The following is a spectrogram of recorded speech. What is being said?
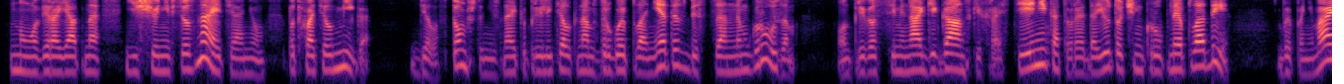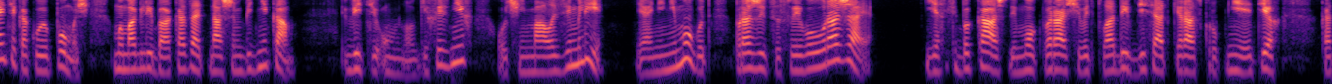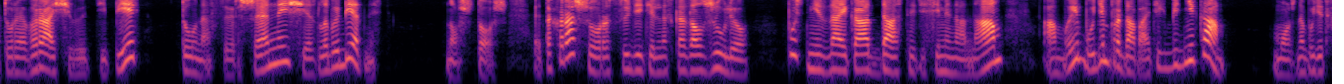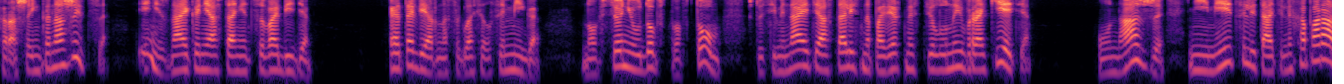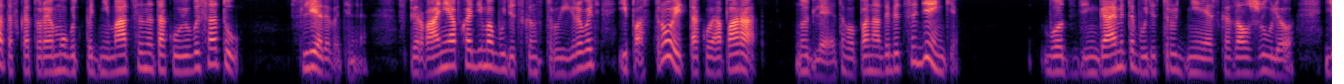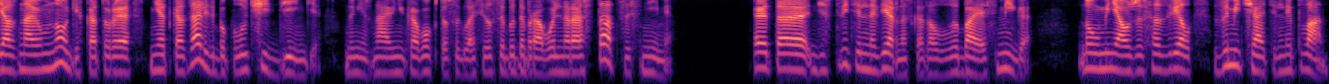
«Но, вероятно, еще не все знаете о нем», — подхватил Мига. «Дело в том, что Незнайка прилетел к нам с другой планеты с бесценным грузом. Он привез семена гигантских растений, которые дают очень крупные плоды. Вы понимаете, какую помощь мы могли бы оказать нашим беднякам? Ведь у многих из них очень мало земли, и они не могут прожить со своего урожая. Если бы каждый мог выращивать плоды в десятки раз крупнее тех, которые выращивают теперь, то у нас совершенно исчезла бы бедность. Ну что ж, это хорошо, рассудительно сказал Жулио. Пусть Незнайка отдаст эти семена нам, а мы будем продавать их беднякам. Можно будет хорошенько нажиться, и Незнайка не останется в обиде. Это верно, согласился Мига. Но все неудобство в том, что семена эти остались на поверхности Луны в ракете. У нас же не имеется летательных аппаратов, которые могут подниматься на такую высоту. Следовательно, сперва необходимо будет сконструировать и построить такой аппарат, но для этого понадобятся деньги. «Вот с деньгами-то будет труднее», — сказал Жулио. «Я знаю многих, которые не отказались бы получить деньги, но не знаю никого, кто согласился бы добровольно расстаться с ними». «Это действительно верно», — сказал, улыбаясь Мига. «Но у меня уже созрел замечательный план.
